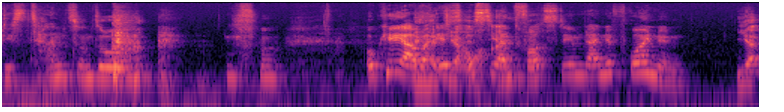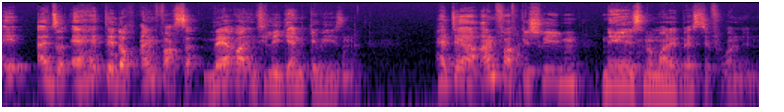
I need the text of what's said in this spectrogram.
Distanz und so. Okay, aber es ja ist ja trotzdem deine Freundin. Ja, also er hätte doch einfach, wäre er intelligent gewesen. Hätte er einfach geschrieben, nee, ist nur meine beste Freundin.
